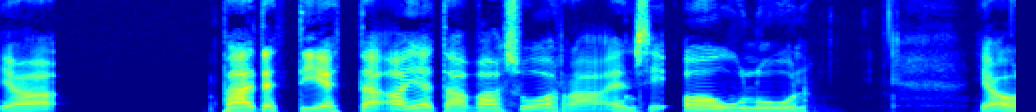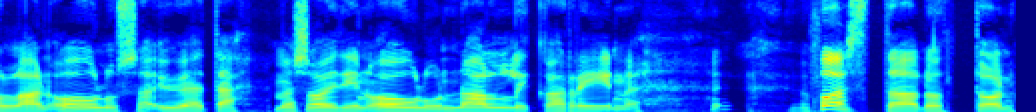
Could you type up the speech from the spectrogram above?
Ja päätettiin, että ajetaan vaan suoraan ensi Ouluun, ja ollaan Oulussa yötä. Mä soitin Oulun Nallikariin vastaanottoon.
